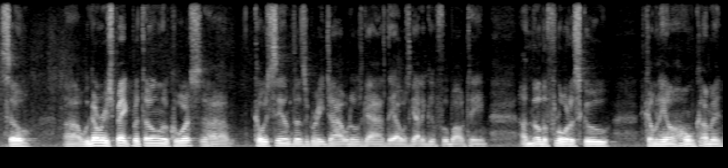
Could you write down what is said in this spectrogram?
So uh, we're gonna respect Bethune, of course. Uh, Coach Sims does a great job with those guys. They always got a good football team. Another Florida school coming here on homecoming.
